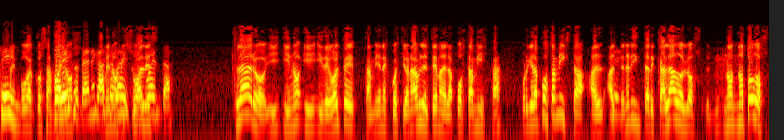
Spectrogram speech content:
Sí, hay pocas cosas por menos, eso tenés que hacer menos visuales. 50. Claro, y, y no y, y de golpe también es cuestionable el tema de la posta mixta, porque la posta mixta, al, al Sí. tener intercalados los... No, no todos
